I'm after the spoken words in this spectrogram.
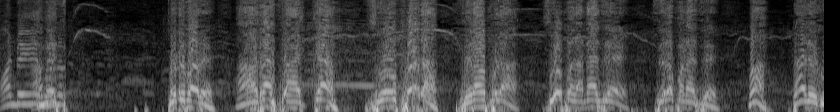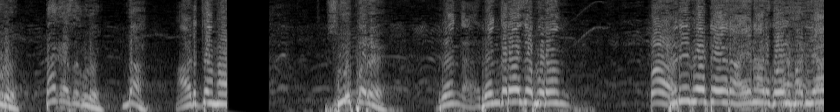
மாண்புமிகு அமைச்சர் தொட்டு பாரு ஆடா தக்க சூப்பரா. சிறப்புடா. சூப்பர் அண்ணாச்சு சிறப்படாச்சு வா டாடே கொடு. தாங்காச கொடு. இந்தா. அடுத்த மாடு சூப்பர். ரெங்க- ரெங்கராஜபுரம் திருவேட்டையர் அய்யனார் கோயில் மாடியா?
